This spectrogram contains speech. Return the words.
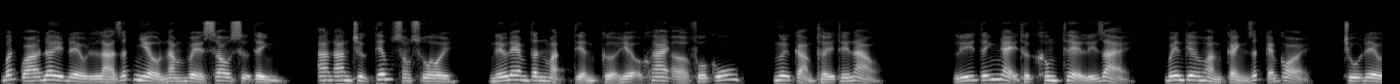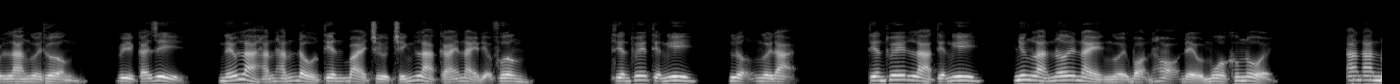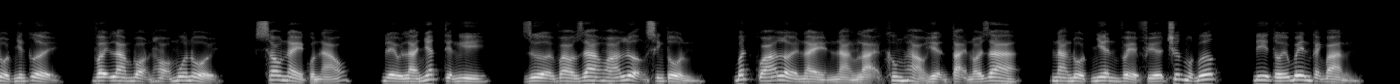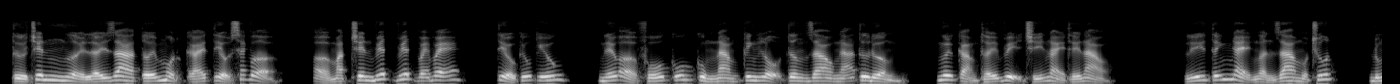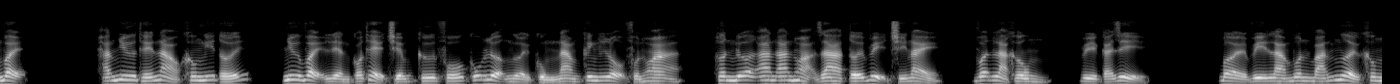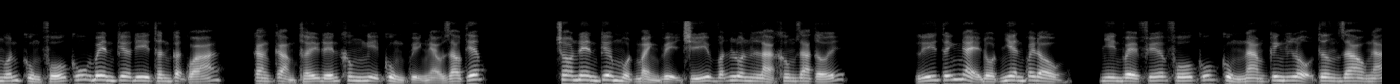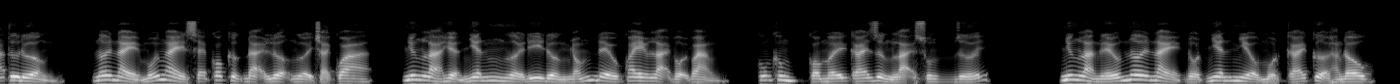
Bất quá đây đều là rất nhiều năm về sau sự tình, An An trực tiếp xong xuôi, nếu đem tân mặt tiền cửa hiệu khai ở phố cũ, ngươi cảm thấy thế nào? Lý tính nhảy thực không thể lý giải, bên kia hoàn cảnh rất kém cỏi, chủ đều là người thường, vì cái gì, nếu là hắn hắn đầu tiên bài trừ chính là cái này địa phương. Tiền thuê tiện nghi, lượng người đại. Tiền thuê là tiện nghi, nhưng là nơi này người bọn họ đều mua không nổi. An An đột nhiên cười, vậy làm bọn họ mua nổi, sau này quần áo, đều là nhất tiện nghi, dựa vào gia hóa lượng sinh tồn. Bất quá lời này nàng lại không hảo hiện tại nói ra, nàng đột nhiên về phía trước một bước, đi tới bên cạnh bàn, từ trên người lấy ra tới một cái tiểu sách vở, ở mặt trên viết viết vẽ vẽ, tiểu cứu cứu, nếu ở phố cũ cùng Nam Kinh lộ tương giao ngã tư đường, ngươi cảm thấy vị trí này thế nào? Lý Tĩnh nhảy ngẩn ra một chút, đúng vậy. Hắn như thế nào không nghĩ tới, như vậy liền có thể chiếm cứ phố cũ lượng người cùng Nam Kinh lộ phồn hoa, hơn nữa an an họa ra tới vị trí này, vẫn là không, vì cái gì? Bởi vì làm buôn bán người không muốn cùng phố cũ bên kia đi thân cận quá, càng cảm thấy đến không nghĩ cùng quỷ nghèo giao tiếp. Cho nên kia một mảnh vị trí vẫn luôn là không ra tới. Lý Tĩnh nhảy đột nhiên quay đầu, nhìn về phía phố cũ cùng Nam Kinh lộ tương giao ngã tư đường, nơi này mỗi ngày sẽ có cực đại lượng người trải qua, nhưng là hiển nhiên người đi đường nhóm đều quay lại vội vàng, cũng không có mấy cái dừng lại xuống dưới. Nhưng là nếu nơi này đột nhiên nhiều một cái cửa hàng đâu.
